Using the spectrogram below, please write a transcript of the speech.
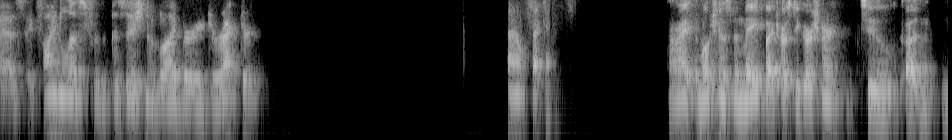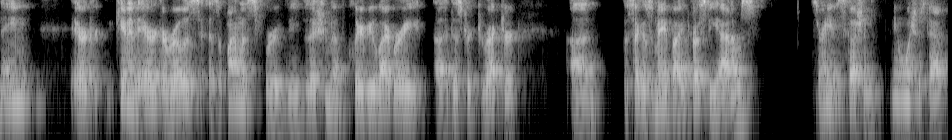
as a finalist for the position of library director. I'll second. All right, a motion has been made by trustee Gershner to, uh, name Eric, candidate Erica Rose as a finalist for the position of Clearview Library, uh, District Director. Uh, the second was made by trustee Adams. Is there any discussion anyone wishes to have?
